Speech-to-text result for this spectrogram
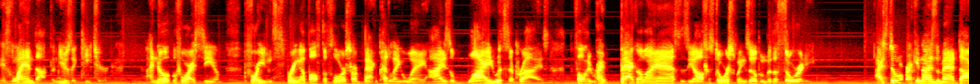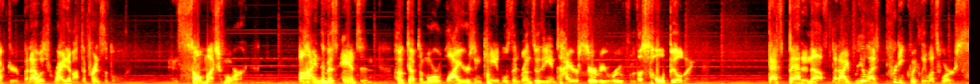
It's Landot, the music teacher. I know it before I see him, before I even spring up off the floor, and start backpedaling away, eyes wide with surprise, falling right back on my ass as the office door swings open with authority. I still don't recognize the mad doctor, but I was right about the principal. And so much more. Behind them is Anton, hooked up to more wires and cables than run through the entire survey roof of this whole building. That's bad enough, but I realized pretty quickly what's worse.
